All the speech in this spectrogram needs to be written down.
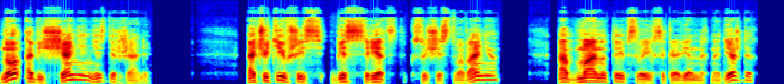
Но обещания не сдержали. Очутившись без средств к существованию, обманутый в своих сокровенных надеждах,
